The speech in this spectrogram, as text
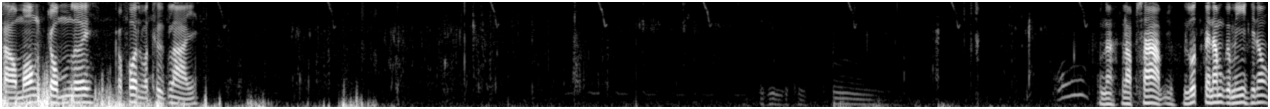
ข่าวมองจมเลยกระโพดว่าถึกหลาย นะรับทราบอยู่ลุดไปน้ำก็มีพี่น้อง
